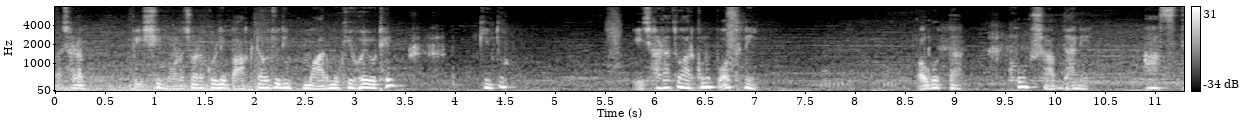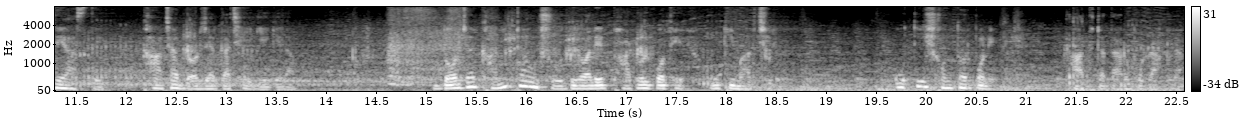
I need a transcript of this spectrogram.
তাছাড়া বেশি নড়াচড়া করলে বাঘটাও যদি মারমুখী হয়ে ওঠে? কিন্তু এছাড়া তো আর কোনো পথ নেই। অগত্যা খুব সাবধানে আস্তে আস্তে খাঁচার দরজার কাছে এগিয়ে গেলাম। দরজার খানিকটা অংশ দেওয়ালের ফাটল পথে উঁকি মারছিল। অতি সন্তর্পণে হাতটা তার উপর রাখলাম।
